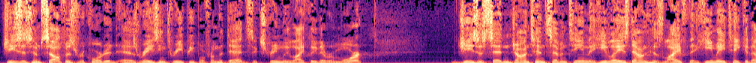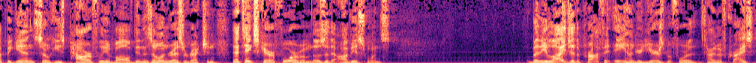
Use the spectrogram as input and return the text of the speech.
Jesus himself is recorded as raising three people from the dead. It's extremely likely there were more. Jesus said in John 10 17 that he lays down his life that he may take it up again, so he's powerfully involved in his own resurrection. That takes care of four of them. Those are the obvious ones. But Elijah the prophet, 800 years before the time of Christ,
